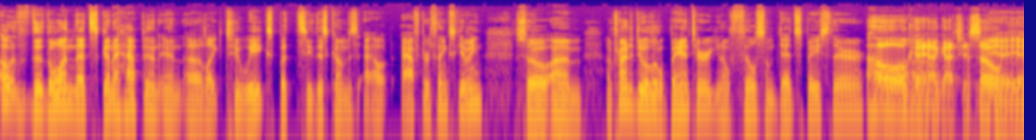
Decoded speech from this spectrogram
Oh, the the one that's gonna happen in uh, like two weeks, but see, this comes out after Thanksgiving, so um, I'm trying to do a little banter, you know, fill some dead space there. Oh, okay. Uh, I got you. So, yeah, yeah,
